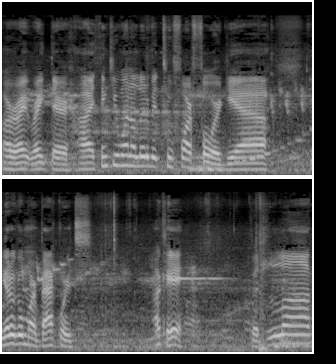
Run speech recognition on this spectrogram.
All right, right there. I think you went a little bit too far forward. Yeah, you gotta go more backwards. Okay, good luck.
